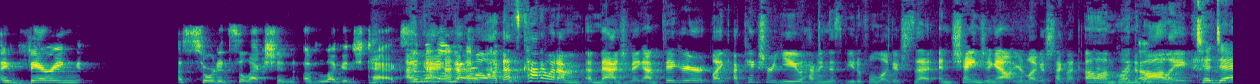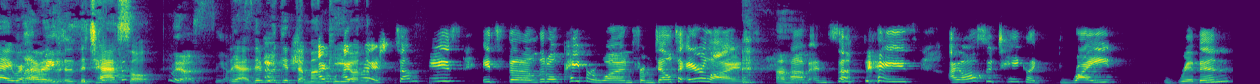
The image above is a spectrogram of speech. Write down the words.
a varying assorted selection of luggage tags. Okay, that, well, that's kind of what I'm imagining. I figure, like, I picture you having this beautiful luggage set and changing out your luggage tag, like, oh, I'm going Like, to oh, Bali. Today we're Let having me- the, the tassel. Yes, yes. Yeah, then we'll get the monkey I on wish. Some days it's the little paper one from Delta Airlines, Uh-huh. um, and some days I also take like bright ribbon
